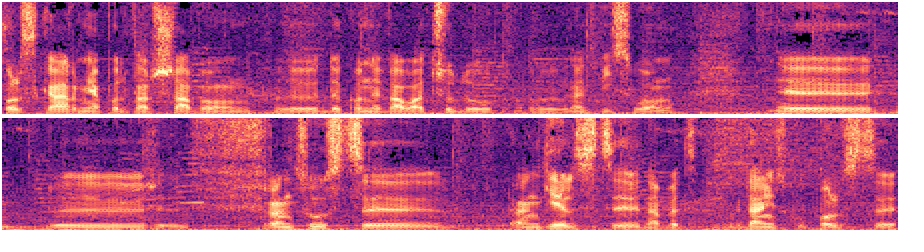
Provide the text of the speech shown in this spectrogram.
polska armia pod Warszawą y, dokonywała cudu y, nad Wisłą. Y, y, Francuscy, angielscy, nawet w Gdańsku polscy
